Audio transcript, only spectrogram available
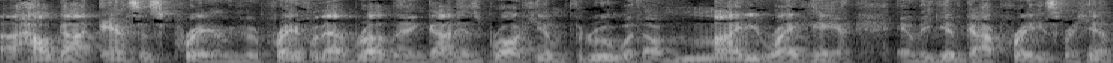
uh, how God answers prayer. We've been praying for that brother, and God has brought him through with a mighty right hand, and we give God praise for him.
